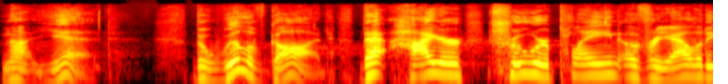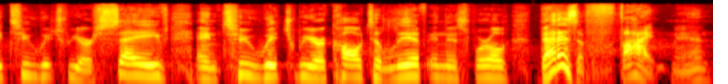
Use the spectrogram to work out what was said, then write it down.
not yet. The will of God, that higher, truer plane of reality to which we are saved and to which we are called to live in this world, that is a fight, man.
